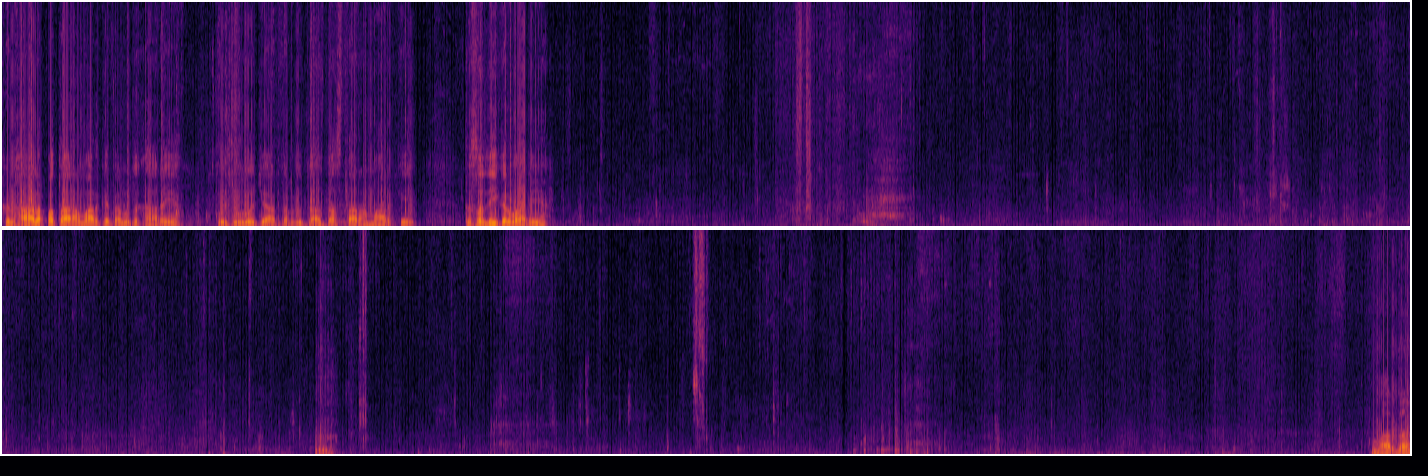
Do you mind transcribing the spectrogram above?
ਫਿਲਹਾਲ ਆਪਾਂ ਧਾਰਾ ਮਾਰ ਕੇ ਤੁਹਾਨੂੰ ਦਿਖਾ ਰਹੇ ਹਾਂ। ਕੋਈ 2 2 4 4 ਕੋਈ 10 10 ਧਾਰਾ ਮਾਰ ਕੇ ਤਸੱਲੀ ਕਰਵਾ ਰਹੇ ਹਾਂ। ਮਾਰਦਾ।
